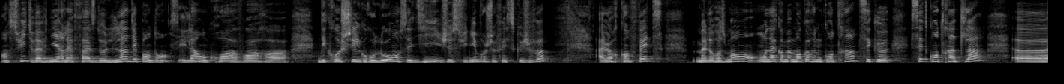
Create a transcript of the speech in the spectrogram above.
Ensuite va venir la phase de l'indépendance. Et là, on croit avoir euh, décroché le gros lot. On s'est dit, je suis libre, je fais ce que je veux. Alors qu'en fait, malheureusement, on a quand même encore une contrainte, c'est que cette contrainte-là, euh,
